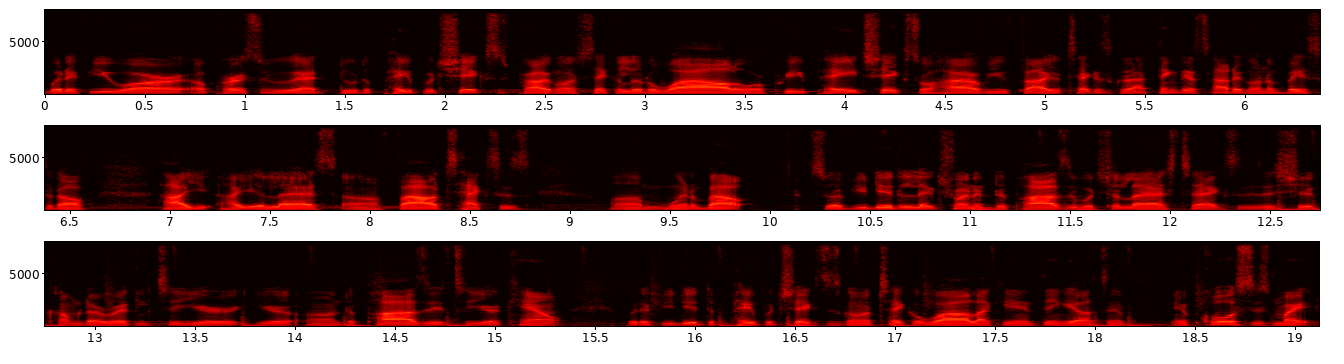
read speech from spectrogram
But if you are a person who had to do the paper checks, it's probably gonna take a little while, or prepaid checks, or however you file your taxes, because I think that's how they're gonna base it off how you how your last uh, filed taxes um, went about. So if you did electronic deposit with your last taxes, it should come directly to your your um, deposit to your account. But if you did the paper checks, it's to take a while, like anything else. And, and, of course, this might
